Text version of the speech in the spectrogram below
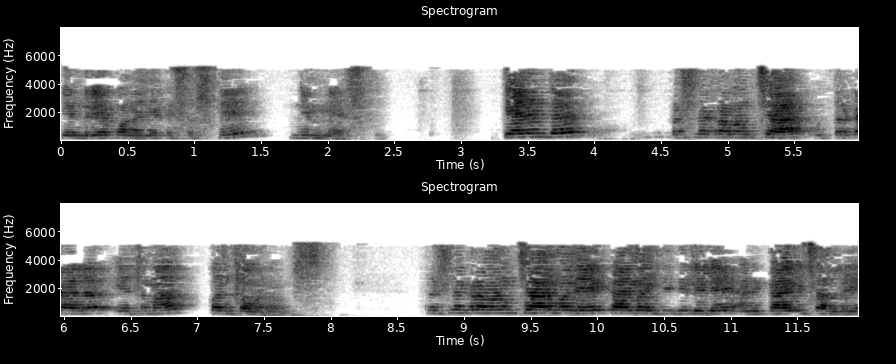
केंद्रीय कोणाचे कसे असते? निम्मे असते. त्यानंतर प्रश्न क्रमांक चार उत्तर काय आलं? याचं पंचावन्न अंश. प्रश्न क्रमांक चारमध्ये काय माहिती दिलेली आहे आणि काय विचारले?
